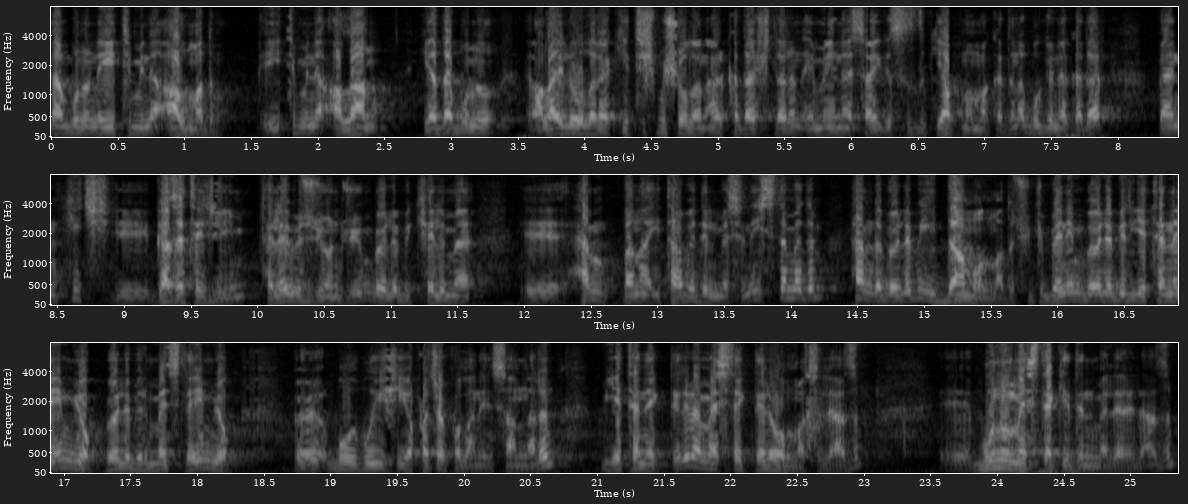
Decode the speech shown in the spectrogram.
Ben bunun eğitimini almadım. Eğitimini alan ya da bunu alaylı olarak yetişmiş olan arkadaşların emeğine saygısızlık yapmamak adına bugüne kadar ben hiç e, gazeteciyim, televizyoncuyum böyle bir kelime e, hem bana hitap edilmesini istemedim hem de böyle bir iddiam olmadı. Çünkü benim böyle bir yeteneğim yok, böyle bir mesleğim yok. Böyle, bu, bu işi yapacak olan insanların yetenekleri ve meslekleri olması lazım. E, bunu meslek edinmeleri lazım.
